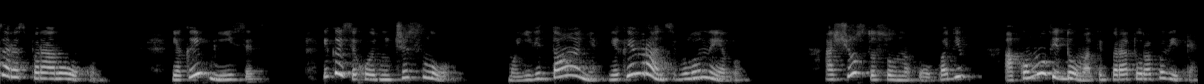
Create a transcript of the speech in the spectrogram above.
зараз пора року? Який місяць? Яке сьогодні число? Мої вітання! Яким вранці було небо? А що стосовно опадів? А кому відома температура повітря?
